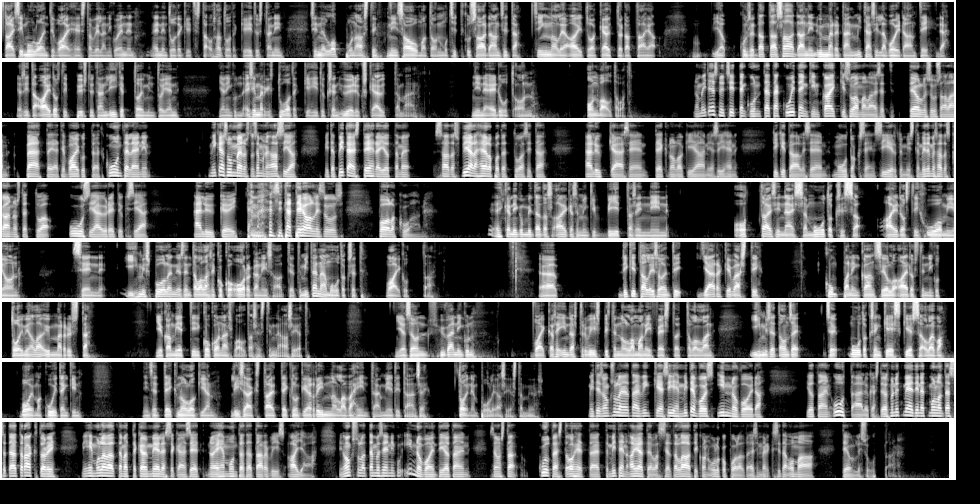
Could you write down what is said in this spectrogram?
tai simulointivaiheesta vielä niin kuin ennen, ennen tuotekehitystä, osatuotekehitystä, niin sinne loppuun asti niin saumaton, mutta sitten kun saadaan sitä signaalia, aitoa käyttödataa ja, ja kun se dataa saadaan, niin ymmärretään, mitä sillä voidaan tehdä ja sitä aidosti pystytään liiketoimintojen ja niin kuin esimerkiksi tuotekehityksen hyödyksi käyttämään, niin ne edut on, on valtavat. No miten nyt sitten, kun tätä kuitenkin kaikki suomalaiset teollisuusalan päättäjät ja vaikuttajat kuuntelee, niin mikä sun mielestä on semmoinen asia, mitä pitäisi tehdä, jotta me saataisiin vielä helpotettua sitä älykkääseen teknologiaan ja siihen digitaaliseen muutokseen siirtymistä? Miten me saataisiin kannustettua uusia yrityksiä älyköittämään mm. sitä teollisuuspolkuaan? Ehkä niin kuin mitä tuossa aikaisemminkin viittasin, niin ottaisi näissä muutoksissa aidosti huomioon sen ihmispuolen ja sen tavallaan se koko organisaatio, että mitä nämä muutokset vaikuttaa. Digitalisointi järkevästi kumppanin kanssa, jolla on aidosti niin toimialaymmärrystä, joka miettii kokonaisvaltaisesti ne asiat. Ja se on hyvä niin kuin, vaikka se Industry 5.0 manifesto, että tavallaan ihmiset on se se muutoksen keskiössä oleva voima kuitenkin, niin sen teknologian lisäksi tai teknologian rinnalla vähintään mietitään se toinen puoli asiasta myös. Miten onko sulla jotain vinkkejä siihen, miten voisi innovoida jotain uutta älykästä? Jos mä nyt mietin, että mulla on tässä tämä traktori, niin ei mulla välttämättä käy mielessäkään se, että no eihän mun tätä tarvitsisi ajaa. Niin onko sulla tämmöiseen niin innovointiin jotain semmoista kultaista ohjetta, että miten ajatella sieltä laatikon ulkopuolelta esimerkiksi sitä omaa teollisuuttaan?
